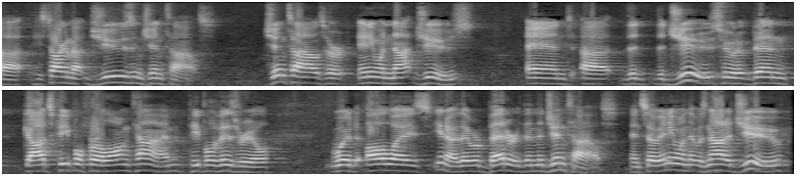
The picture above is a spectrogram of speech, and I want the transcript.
uh, he's talking about Jews and Gentiles. Gentiles are anyone not Jews, and uh, the, the Jews who have been God's people for a long time, people of Israel, would always, you know, they were better than the Gentiles. And so anyone that was not a Jew,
